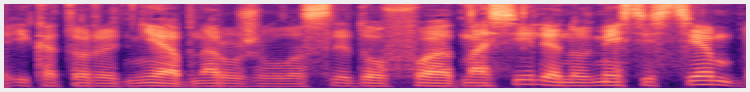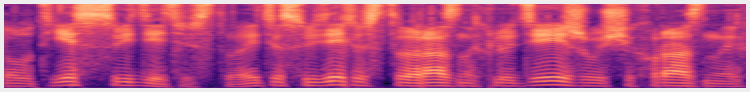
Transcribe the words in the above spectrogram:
и которая не обнаруживала следов э, насилия, но вместе с тем ну, вот есть свидетельства. Эти свидетельства разных людей, живущих в разных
